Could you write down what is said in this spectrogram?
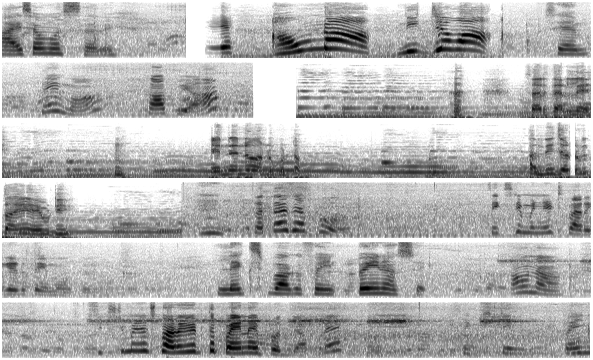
ఆయాసం వస్తుంది. అవునా? నిజమా? సేమ్. సేమా కాపీయా సరే తరలే ఎన్నెన్నో అనుకుంటాం. అన్ని జరుగుతాయి ఏమిటి? కొత్తగా చెప్పు. సిక్స్టీ మినిట్స్ పరిగెడితే ఏమవుతుంది? లెగ్స్ బాగా పెయిన్ పెయిన్ వస్తాయి. అవునా? సిక్స్టీ మినిట్స్ పరిగెడితే పెయిన్ అయిపోద్ది అప్పుడే? సిక్స్టీన్ పెయిన్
